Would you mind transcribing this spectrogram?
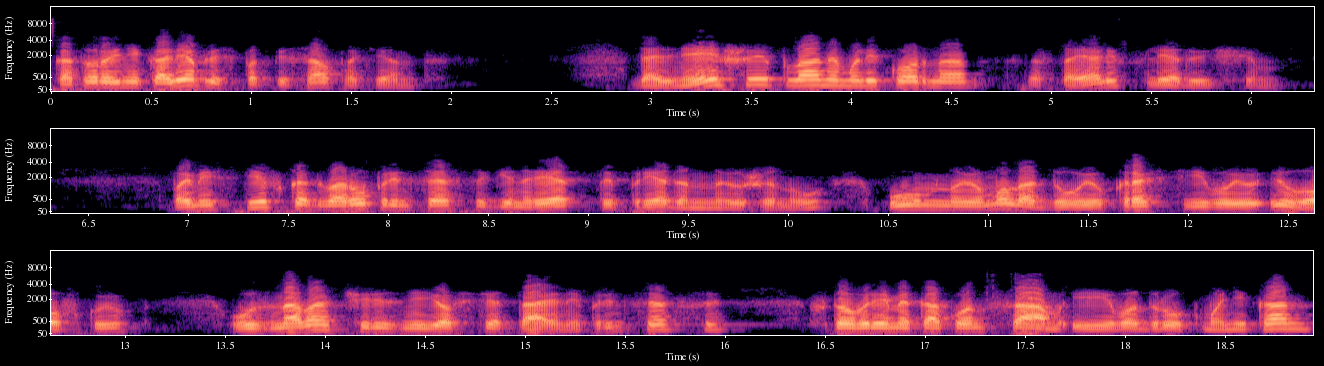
который, не колеблясь, подписал патент. Дальнейшие планы Маликорна состояли в следующем. Поместив ко двору принцессы Генриетты преданную жену, умную, молодую, красивую и ловкую, узнавать через нее все тайны принцессы, в то время как он сам и его друг Манекан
